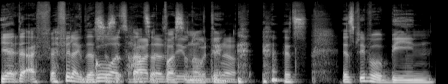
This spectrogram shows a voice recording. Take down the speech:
Yeah, that, I, f- I feel like that's just that's a personal would, thing. you know? it's it's people being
